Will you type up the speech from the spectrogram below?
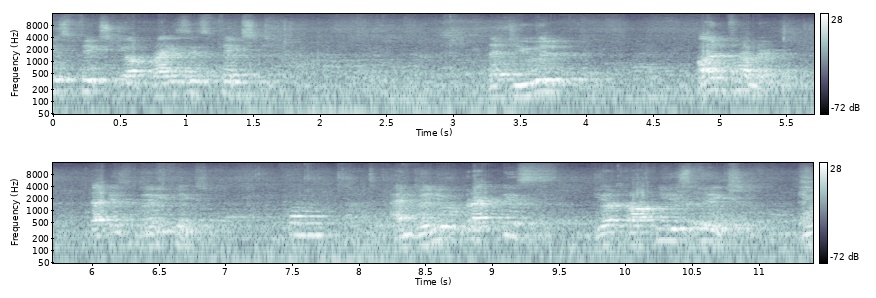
is fixed, your prize is fixed That you will earn from it, that is very fixed. And when you practice, your trophy is fixed. You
